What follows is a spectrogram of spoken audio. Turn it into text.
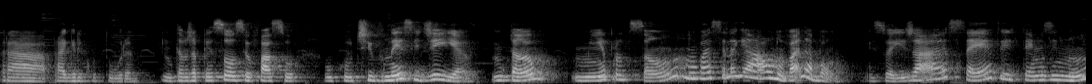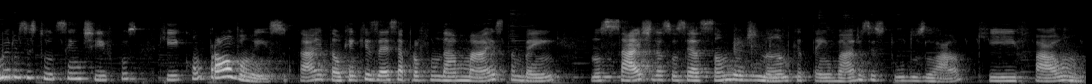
para a agricultura. Então, já pensou se eu faço o cultivo nesse dia? Então, minha produção não vai ser legal, não vai dar bom. Isso aí já é certo e temos inúmeros estudos científicos que comprovam isso, tá? Então, quem quiser se aprofundar mais também, no site da Associação Biodinâmica tem vários estudos lá que falam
